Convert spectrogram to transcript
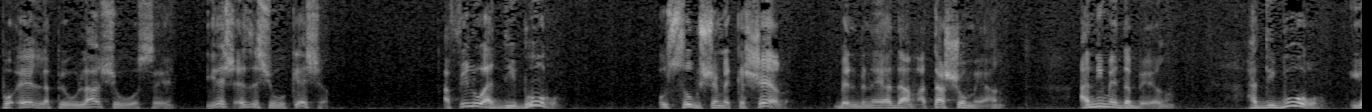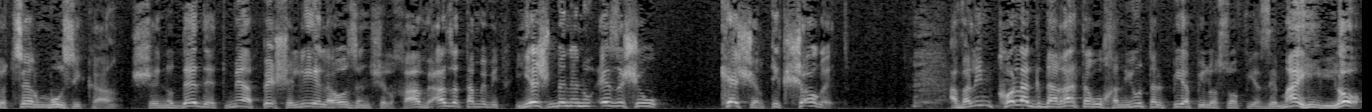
פועל לפעולה שהוא עושה, יש איזשהו קשר. אפילו הדיבור הוא סוג שמקשר בין בני אדם. אתה שומע, אני מדבר, הדיבור יוצר מוזיקה שנודדת מהפה שלי אל האוזן שלך, ואז אתה מבין, יש בינינו איזשהו קשר, תקשורת. אבל אם כל הגדרת הרוחניות על פי הפילוסופיה זה מה היא לא,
